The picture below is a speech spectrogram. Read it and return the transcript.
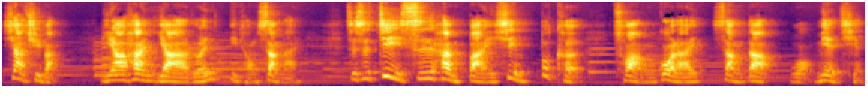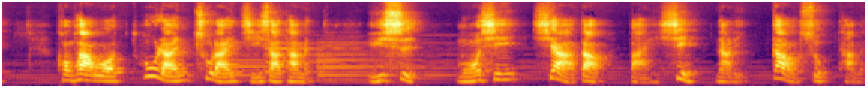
下去吧。”你要和亚伦一同上来，只是祭司和百姓不可闯过来上到我面前，恐怕我突然出来击杀他们。于是摩西下到百姓那里，告诉他们：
